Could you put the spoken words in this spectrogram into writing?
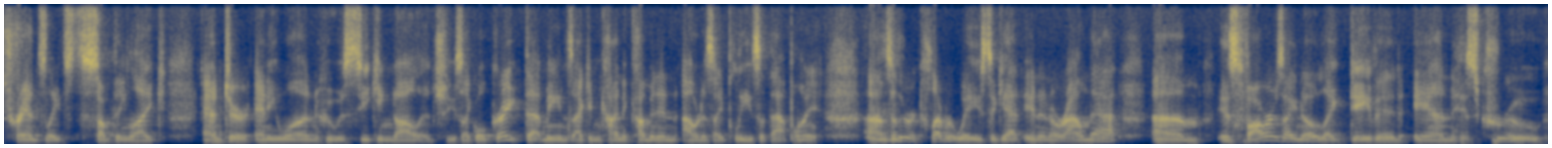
translates to something like "Enter anyone who is seeking knowledge." He's like, "Well, great. That means I can kind of come in and out as I please at that point." Um, So there are clever ways to get in and around that. Um, as far as I know, like David and his crew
